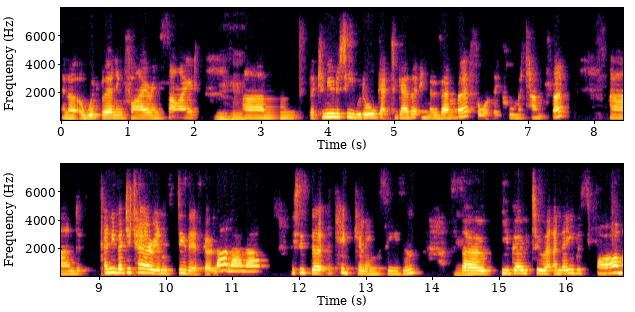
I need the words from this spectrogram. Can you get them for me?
and a, a, wood burning fire inside. Mm-hmm. Um, the community would all get together in November for what they call Matanza. And any vegetarians do this, go la la la, this is the, the pig killing season. Mm. So you go to a, neighbour's farm,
